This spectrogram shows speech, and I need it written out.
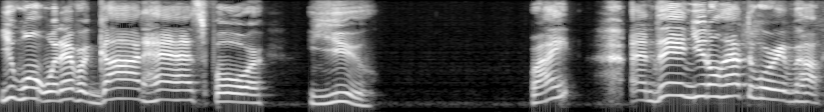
You want whatever God has for you. Right? And then you don't have to worry about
